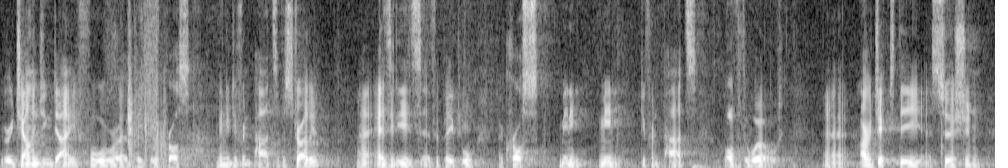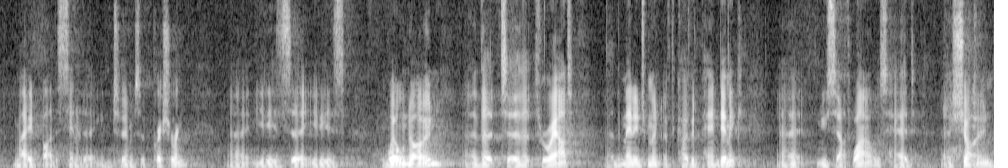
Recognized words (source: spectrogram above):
a very challenging day for uh, people across many different parts of Australia, uh, as it is uh, for people across many, many different parts of the world. Uh, I reject the assertion made by the senator in terms of pressuring. It is it is well known Uh, that uh, that throughout uh, the management of the COVID pandemic, uh, New South Wales had uh, shown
